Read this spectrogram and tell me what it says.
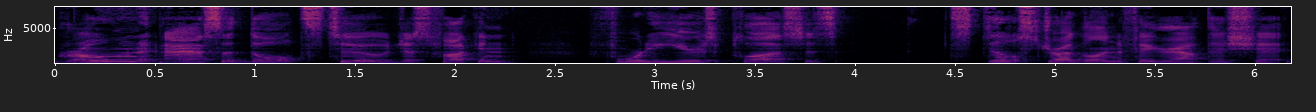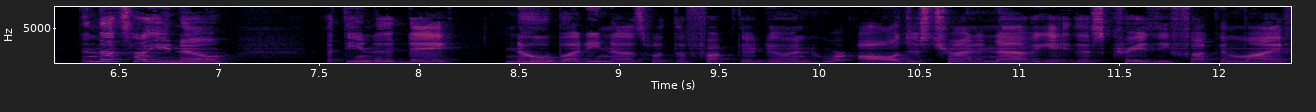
grown ass adults too, just fucking 40 years plus, it's still struggling to figure out this shit. And that's how you know, at the end of the day, nobody knows what the fuck they're doing. We're all just trying to navigate this crazy fucking life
